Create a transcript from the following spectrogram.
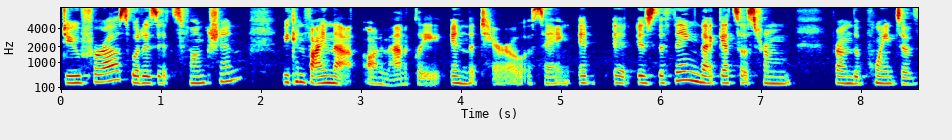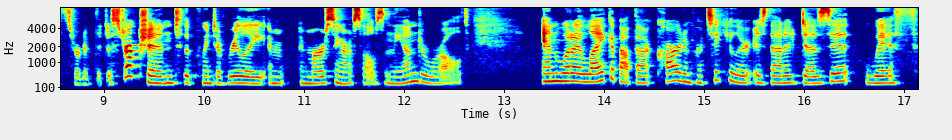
do for us, what is its function, we can find that automatically in the tarot of saying it it is the thing that gets us from from the point of sort of the destruction to the point of really Im- immersing ourselves in the underworld. And what I like about that card in particular is that it does it with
